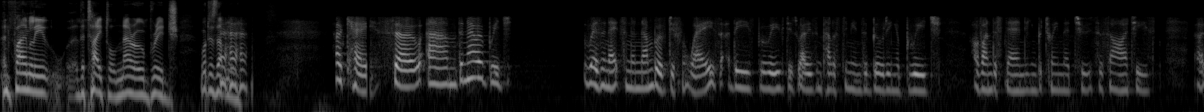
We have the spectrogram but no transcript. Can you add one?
And finally, the title, Narrow Bridge. What does that mean? okay, so um, the Narrow Bridge resonates in a number of different ways. These bereaved Israelis and Palestinians are building a bridge of understanding between their two societies, uh,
